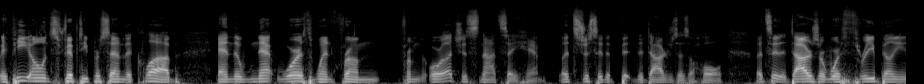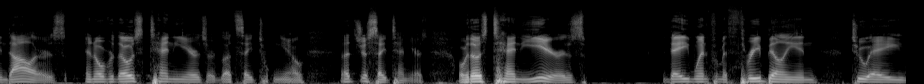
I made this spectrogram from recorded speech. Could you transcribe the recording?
if he owns 50% of the club and the net worth went from from or let's just not say him. Let's just say the the Dodgers as a whole. Let's say the Dodgers are worth 3 billion dollars and over those 10 years or let's say you know let's just say 10 years. Over those 10 years they went from a 3 billion to a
